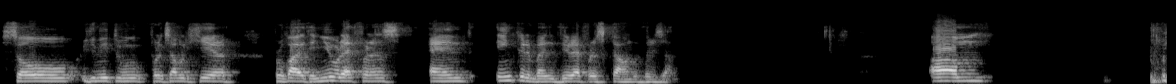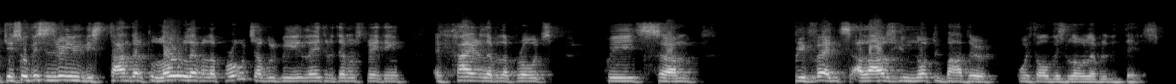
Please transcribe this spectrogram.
So you need to, for example, here, provide a new reference and increment the reference count of the result. Um, okay, so this is really the standard low level approach. I will be later demonstrating a higher level approach, which um, prevents, allows you not to bother with all these low level details.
